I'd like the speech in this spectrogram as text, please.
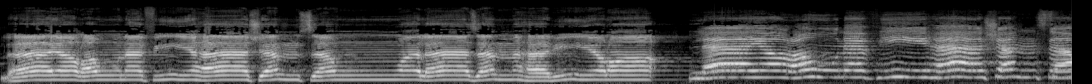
لا يرون فيها شمسا ولا زمهريرا. لا يرون فيها شمسا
